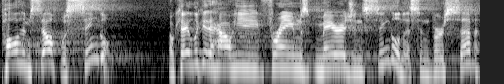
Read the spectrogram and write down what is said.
Paul himself was single. Okay, look at how he frames marriage and singleness in verse 7.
